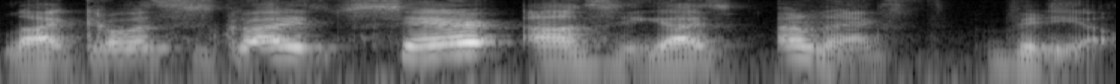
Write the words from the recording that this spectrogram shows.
Like, comment, subscribe, share. I'll see you guys on the next video.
